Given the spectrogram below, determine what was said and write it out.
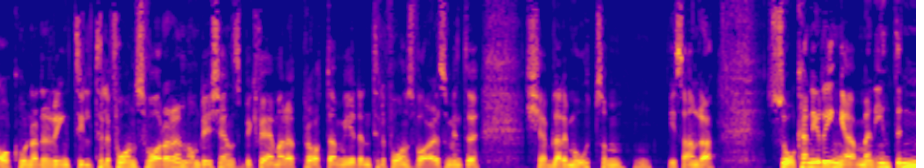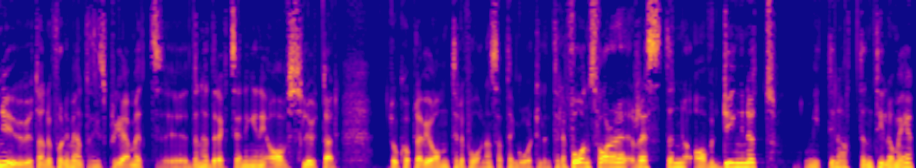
Och hon hade ringt till telefonsvararen om det känns bekvämare att prata med en telefonsvarare som inte käbblar emot som vissa andra. Så kan ni ringa, men inte nu utan då får ni vänta tills programmet, eh, den här direktsändningen är avslutad. Då kopplar vi om telefonen så att den går till en telefonsvarare resten av dygnet, mitt i natten till och med.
